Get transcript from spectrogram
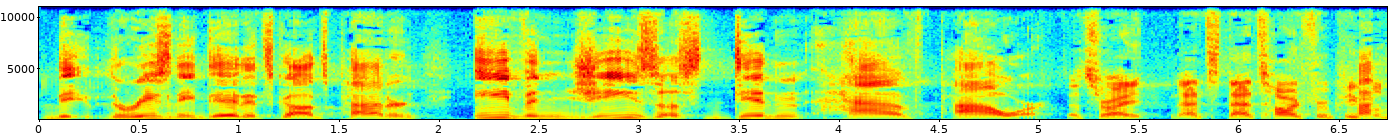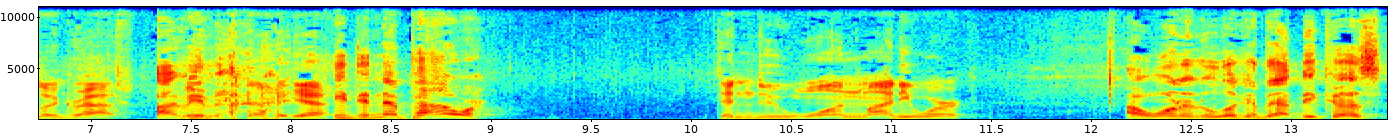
the, the reason he did, it's God's pattern. Even Jesus didn't have power. That's right. That's that's hard for people to grasp. I mean, yeah. he didn't have power. Didn't do one mighty work. I wanted to look at that because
